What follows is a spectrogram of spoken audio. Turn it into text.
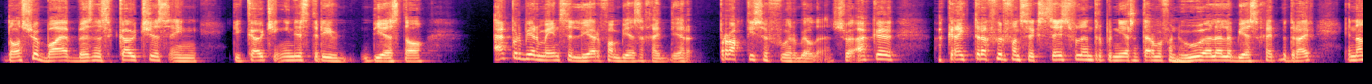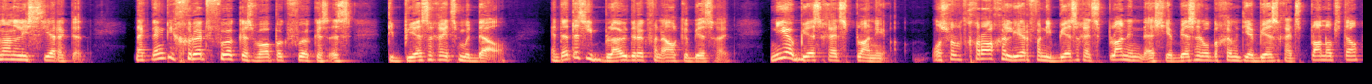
daar's so baie business coaches en die coaching industrie deesdae. Ek probeer mense leer van besigheid deur praktiese voorbeelde. So ek ek kry terugvoer van suksesvolle entrepreneurs in terme van hoe hulle hulle besigheid bedryf en dan analiseer ek dit. En ek dink die groot fokus waarop ek fokus is die besigheidsmodel. En dit is die blou druk van elke besigheid. Nie jou besigheidsplan nie. Ons wil graag geleer van die besigheidsplan en as jy besigheid wil begin met jou besigheidsplan opstel,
